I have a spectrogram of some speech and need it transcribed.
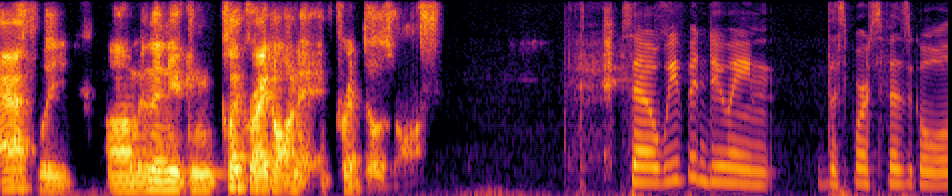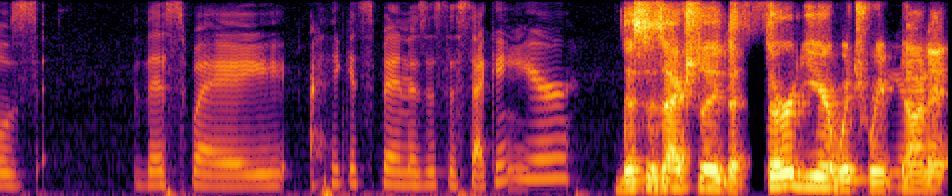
athlete, um, and then you can click right on it and print those off. So we've been doing the sports physicals this way. I think it's been is this the second year this is actually the third year which we've done it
